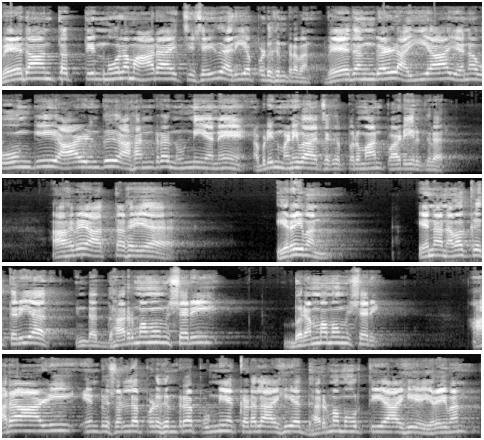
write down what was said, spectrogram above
வேதாந்தத்தின் மூலம் ஆராய்ச்சி செய்து அறியப்படுகின்றவன். வேதங்கள் ஐயா என ஓங்கி ஆழ்ந்து அகன்ற நுண்ணியனே அப்படின்னு மணிவாச்சக பெருமான் பாடியிருக்கிறார். ஆகவே அத்தகைய இறைவன் ஏன்னா நமக்கு தெரியாது. இந்த தர்மமும் சரி பிரம்மமும் சரி. அராழி என்று சொல்லப்படுகின்ற புண்ணிய கடலாகிய தர்மமூர்த்தியாகிய இறைவன்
